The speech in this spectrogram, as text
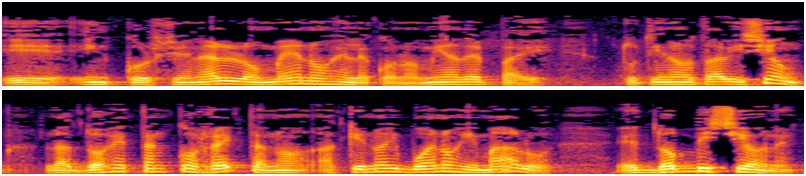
e incursionar lo menos en la economía del país tú tienes otra visión. Las dos están correctas, ¿no? Aquí no hay buenos y malos, es dos visiones.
